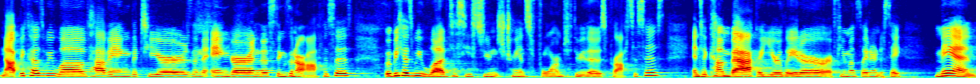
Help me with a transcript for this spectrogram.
Not because we love having the tears and the anger and those things in our offices, but because we love to see students transformed through those processes and to come back a year later or a few months later and to say, man,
